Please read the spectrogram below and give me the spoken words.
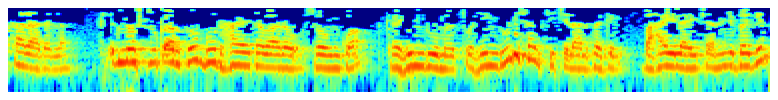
አካል አይደለም። እነሱ ቀርቶ ቡድሃ የተባለው ሰው እንኳ ከሂንዱ መጥቶ ሂንዱ ሊሰብክ ይችላል። በግል በኃይል አይጫን እንጂ በግል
